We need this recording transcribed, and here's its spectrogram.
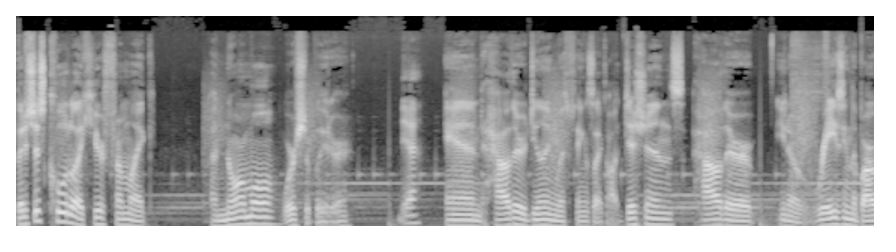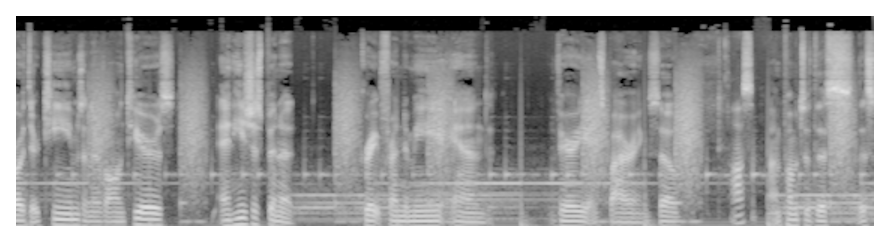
but it's just cool to like hear from like a normal worship leader Yeah. and how they're dealing with things like auditions, how they're, you know, raising the bar with their teams and their volunteers. And he's just been a great friend to me and very inspiring. So Awesome. I'm pumped with this this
